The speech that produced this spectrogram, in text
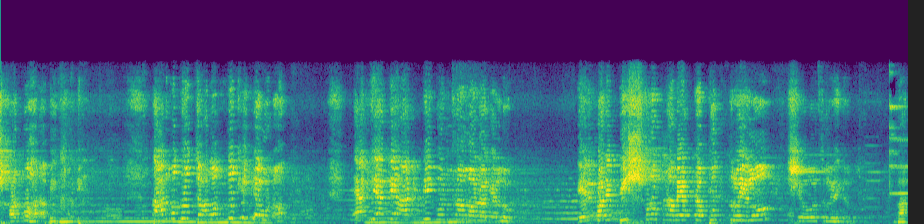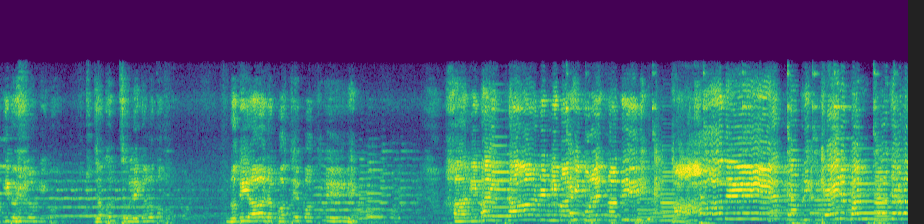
সর্বহারা তার মতো দুঃখী কেউ কন্যা মারা গেল। এরপরে বিশ্বরূপ নামে একটা পুত্র এলো, সেও চলে গেল। বাকি রইল যখন চলে গেল বাবা নদীয়ার পথে পথে হা নিমাই প্রাণ, নিমাই বলে একটা বৃক্ষের বলে ওগো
